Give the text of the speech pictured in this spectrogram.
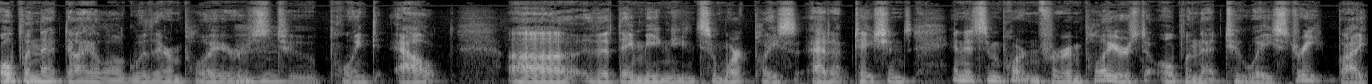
open that dialogue with their employers, mm-hmm. to point out uh, that they may need some workplace adaptations. And it's important for employers to open that two way street by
